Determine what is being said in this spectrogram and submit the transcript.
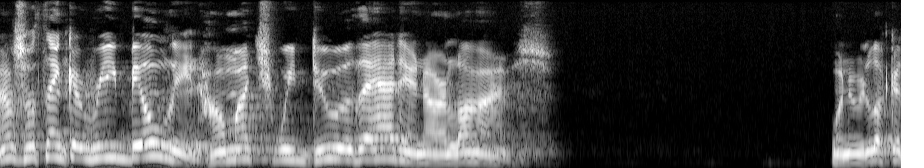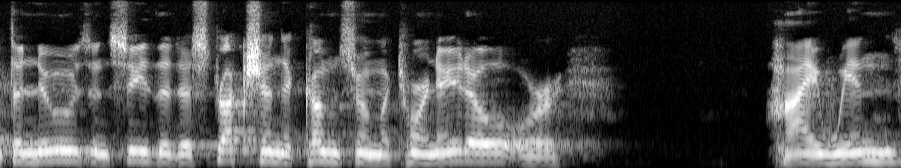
I also think of rebuilding, how much we do of that in our lives. When we look at the news and see the destruction that comes from a tornado or high winds,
